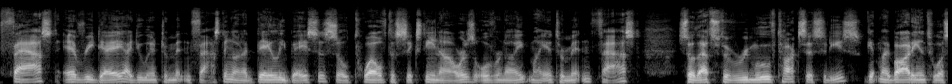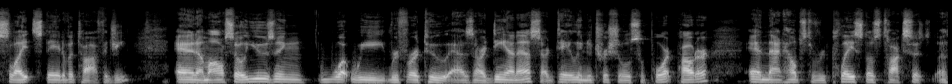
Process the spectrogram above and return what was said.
fast every day. I do intermittent fasting on a daily basis, so 12 to 16 hours overnight, my intermittent fast. So that's to remove toxicities, get my body into a slight state of autophagy. And I'm also using what we refer to as our DNS, our daily nutritional support powder, and that helps to replace those toxic uh,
